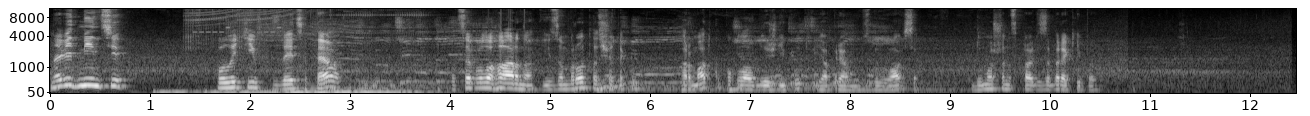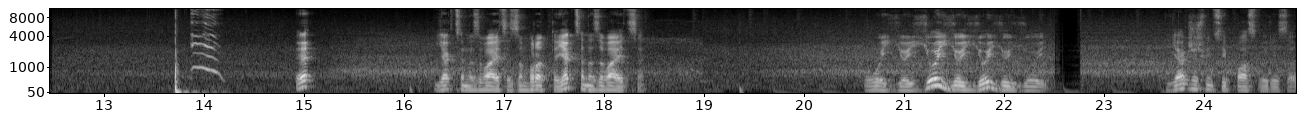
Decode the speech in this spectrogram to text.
На відмінці. Полетів, здається, Тео. Оце було гарно. І Замброта ще таку гарматку поклав в ближній кут, я прям здивувався. Думав, що насправді забере кіпер. Е! Як це називається? Замбротта, як це називається? Ой-ой-ой-ой-ой-ой-ой. Як же ж він цей пас вирізав?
